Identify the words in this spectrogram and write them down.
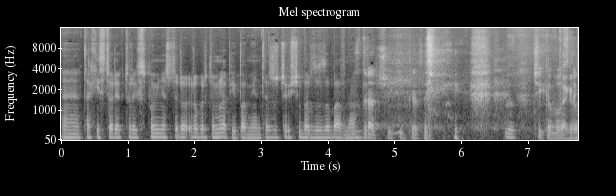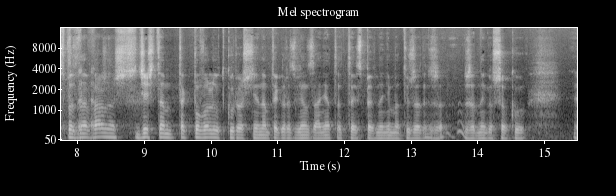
E, ta historia, której wspominasz, ty Robert ją lepiej pamiętasz, rzeczywiście bardzo zabawna. Zdradźcie kilka ciekawostek. Tak, rozpoznawalność gdzieś tam tak powolutku rośnie nam tego rozwiązania, to, to jest pewne, nie ma tu żadnego szoku e,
